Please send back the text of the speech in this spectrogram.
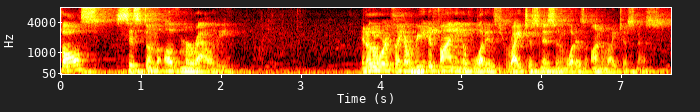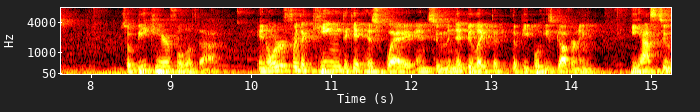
false system of morality. In other words, like a redefining of what is righteousness and what is unrighteousness. So be careful of that. In order for the king to get his way and to manipulate the, the people he's governing, he has to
